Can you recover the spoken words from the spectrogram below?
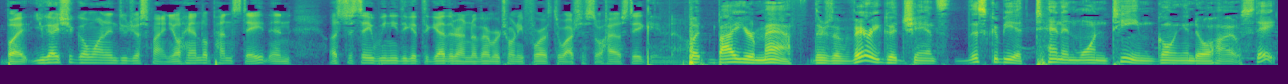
But you guys should go on and do just fine. You'll handle Penn State, and let's just say we need to get together on November 24th to watch this Ohio State game now. But by your math, there's a very good chance this could be a 10 and 1 team going into Ohio State.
